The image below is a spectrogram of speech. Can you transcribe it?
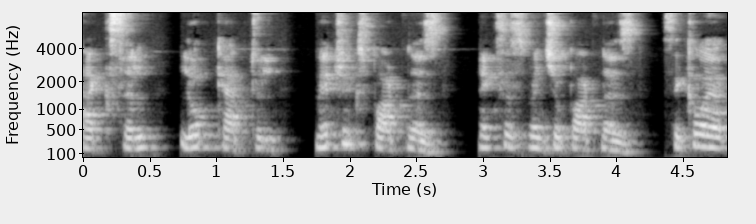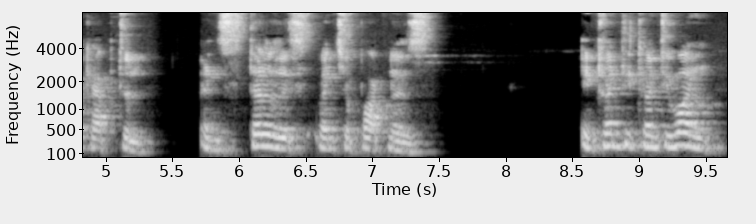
Accel, Lok Capital, Matrix Partners, Nexus Venture Partners, Sequoia Capital, and Stellaris Venture Partners. In 2021,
